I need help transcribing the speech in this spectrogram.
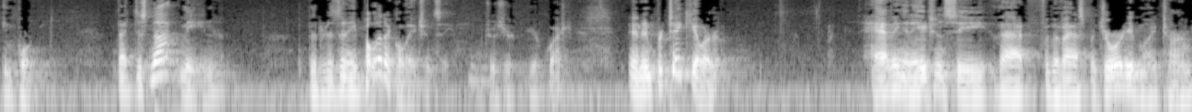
important. That does not mean that it is an apolitical agency, which was your, your question. And in particular, having an agency that, for the vast majority of my term,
